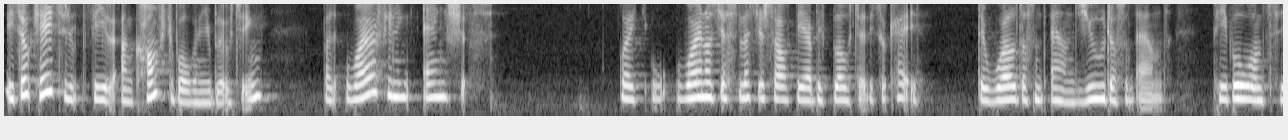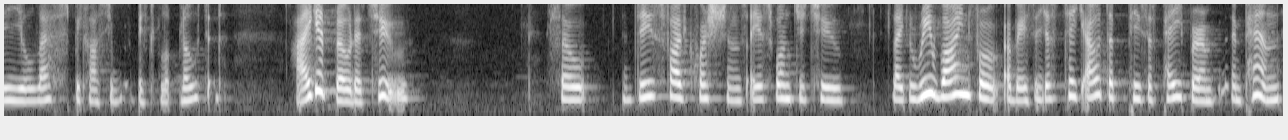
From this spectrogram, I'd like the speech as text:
It's okay to feel uncomfortable when you're bloating, but why are you feeling anxious? Like, why not just let yourself be a bit bloated? It's okay. The world doesn't end. You doesn't end. People won't see you less because you're a bit bloated. I get bloated too. So these five questions, I just want you to like rewind for a bit and just take out a piece of paper and, and pen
